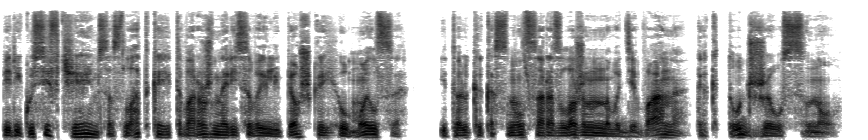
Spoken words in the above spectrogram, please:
Перекусив чаем со сладкой творожно-рисовой лепешкой, умылся и только коснулся разложенного дивана, как тут же уснул.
